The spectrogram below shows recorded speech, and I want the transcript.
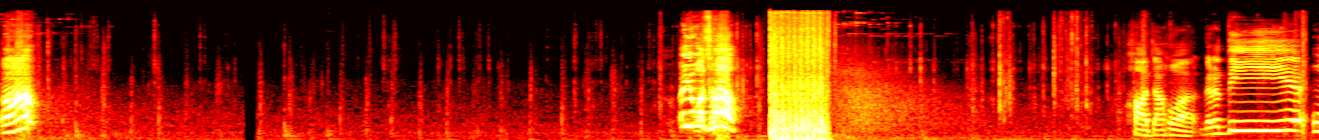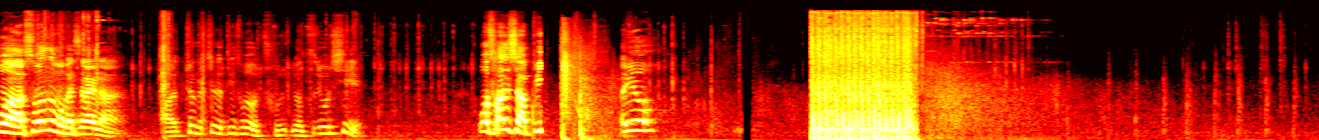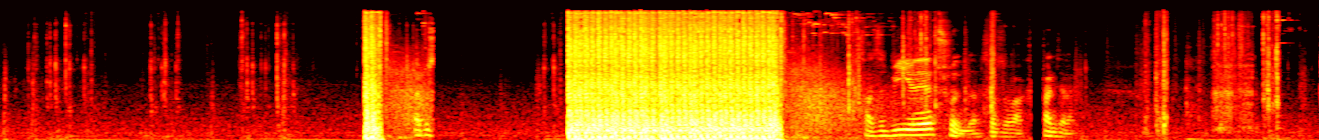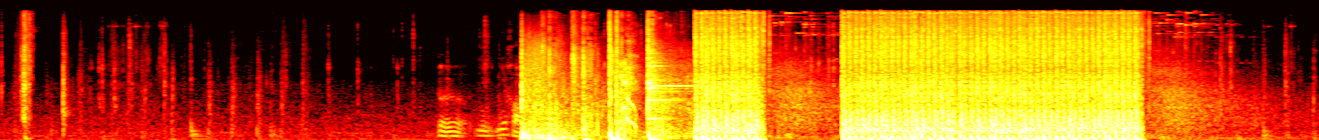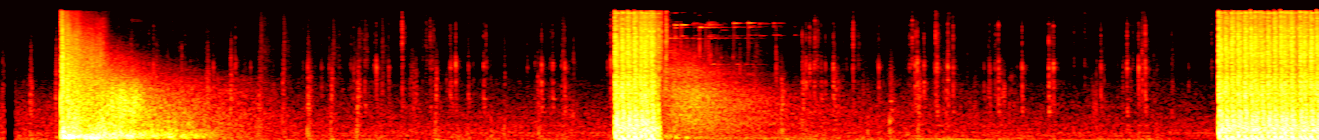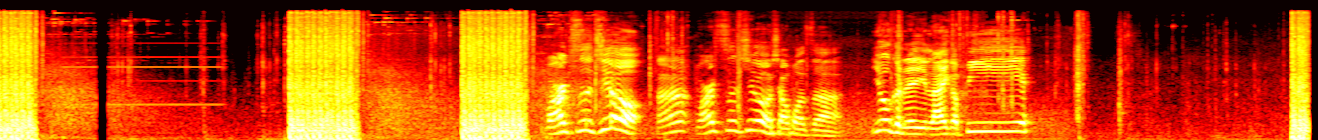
啊！哎我操！好家伙，搁这滴，我说怎么回事呢？啊，这个这个地图有除有自救器。我操，这小逼！哎呦！傻子逼有点蠢的，说实话，看起来。呦呦，你你好。玩自救啊！玩自救，小伙子，又搁这里来一个逼。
